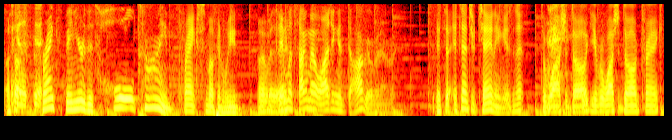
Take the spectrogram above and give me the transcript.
I Okay, thought let's do it. Frank's been here this whole time. Frank's smoking weed over there. Tim was talking about watching his dog or whatever. It's it's entertaining, isn't it? To wash a dog. You ever wash a dog, Frank?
